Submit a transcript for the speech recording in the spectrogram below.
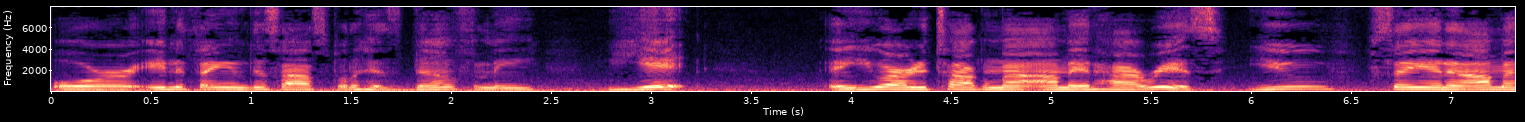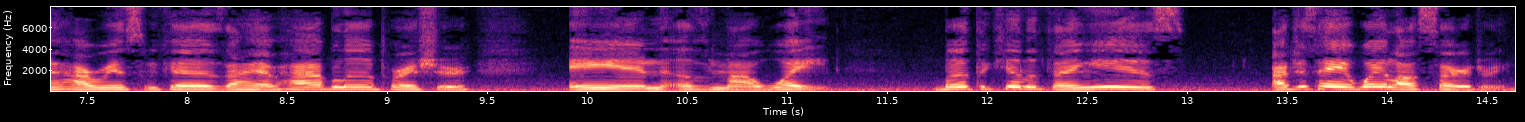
or anything this hospital has done for me yet. And you already talking about I'm at high risk. You saying that I'm at high risk because I have high blood pressure and of my weight. But the killer thing is, I just had weight loss surgery.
